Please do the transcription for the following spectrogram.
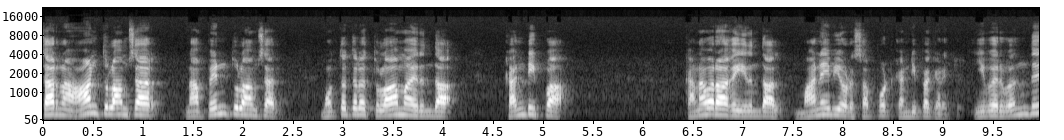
சார் நான் ஆண் துலாம் சார் நான் பெண் துலாம் சார். மொத்தத்தில் துலாமாக இருந்தால் கண்டிப்பாக கணவராக இருந்தால் மனைவியோட சப்போர்ட் கண்டிப்பாக கிடைக்கும். இவர் வந்து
